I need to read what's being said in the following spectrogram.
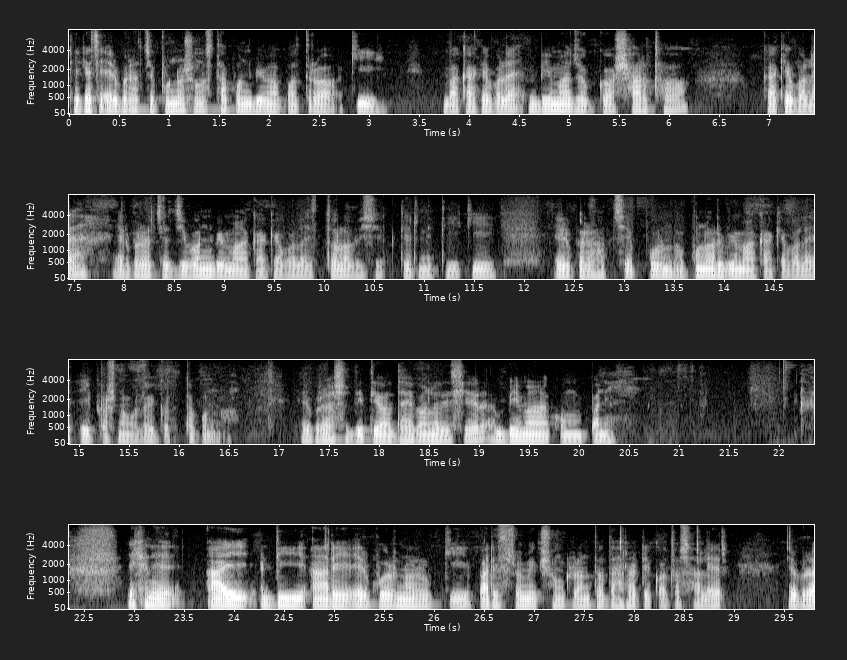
ঠিক আছে, এরপর হচ্ছে পূর্ণ সংস্থাপন বীমাপত্র কি বা কাকে বলে? বীমাযোগ্য স্বার্থ কাকে বলে? এরপরে হচ্ছে জীবন বীমা কাকে বলে? স্থলাভিষিক্তের নীতি কি? এরপরে হচ্ছে পুনর্বীমা কাকে বলে? এই প্রশ্নগুলোই গুরুত্বপূর্ণ। এরপরে আসে দ্বিতীয় অধ্যায়, বাংলাদেশের বীমা কোম্পানি। এখানে আইডিআরএ এর পূর্ণরূপ কি? পারিশ্রমিক সংক্রান্ত ধারাটি কত সালের? এরপরে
